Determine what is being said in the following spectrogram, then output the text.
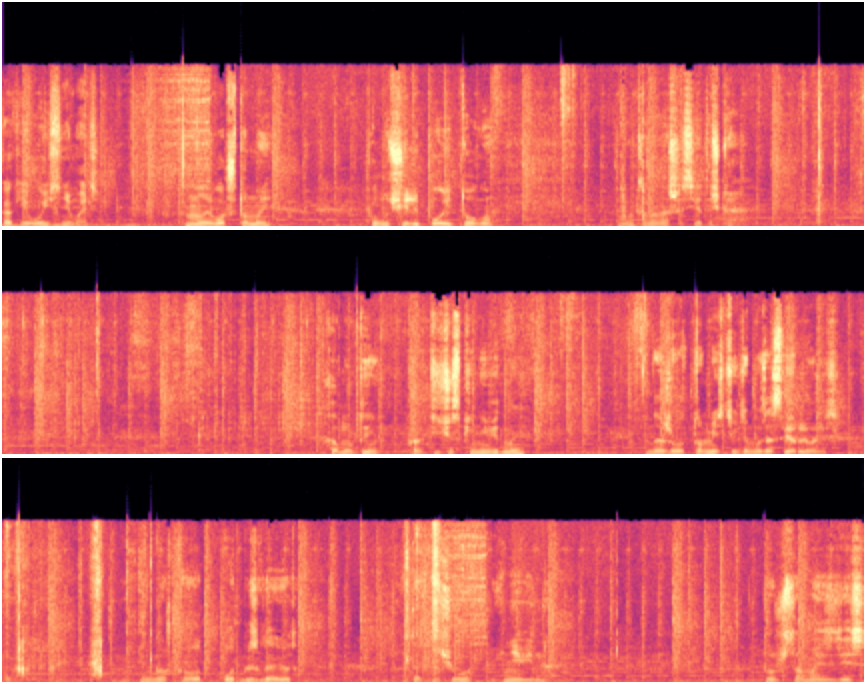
как его и снимать. Ну и вот что мы получили по итогу. Вот она наша сеточка. Хомуты практически не даже вот в том месте, где мы засверливались, немножко вот отблеск дает, а так ничего и не видно. То же самое здесь.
